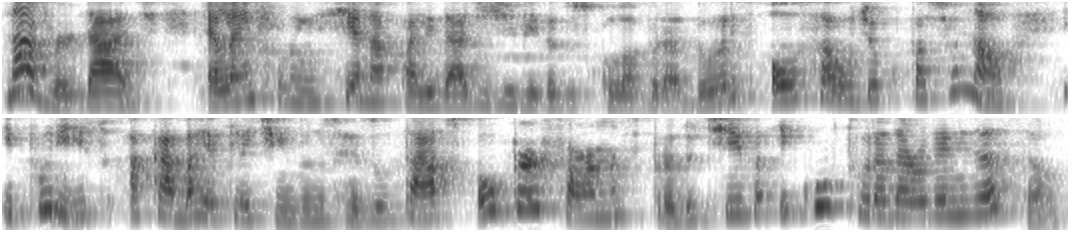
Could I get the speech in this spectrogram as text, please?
Na verdade, ela influencia na qualidade de vida dos colaboradores ou saúde ocupacional e, por isso, acaba refletindo nos resultados ou performance produtiva e cultura da organização.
